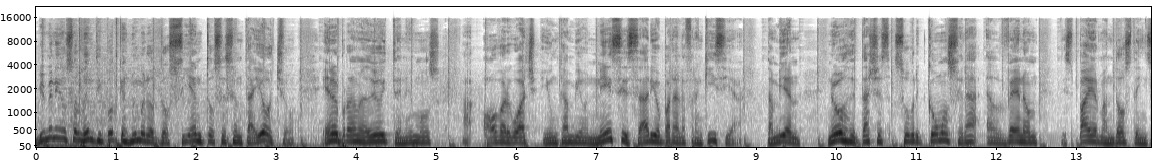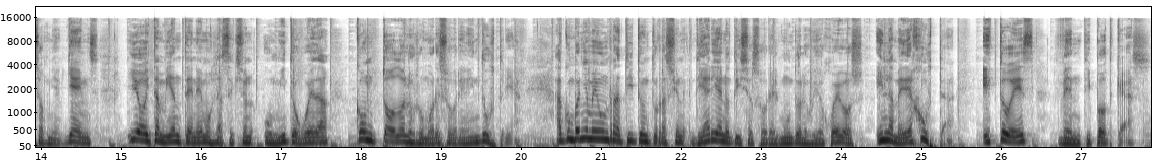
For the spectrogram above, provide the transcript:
Bienvenidos al 20 Podcast número 268. En el programa de hoy tenemos a Overwatch y un cambio necesario para la franquicia. También nuevos detalles sobre cómo será el Venom de Spider-Man 2 de Insomniac Games. Y hoy también tenemos la sección Humito Hueda con todos los rumores sobre la industria. Acompáñame un ratito en tu ración diaria de noticias sobre el mundo de los videojuegos en la media justa. Esto es 20 Podcast.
